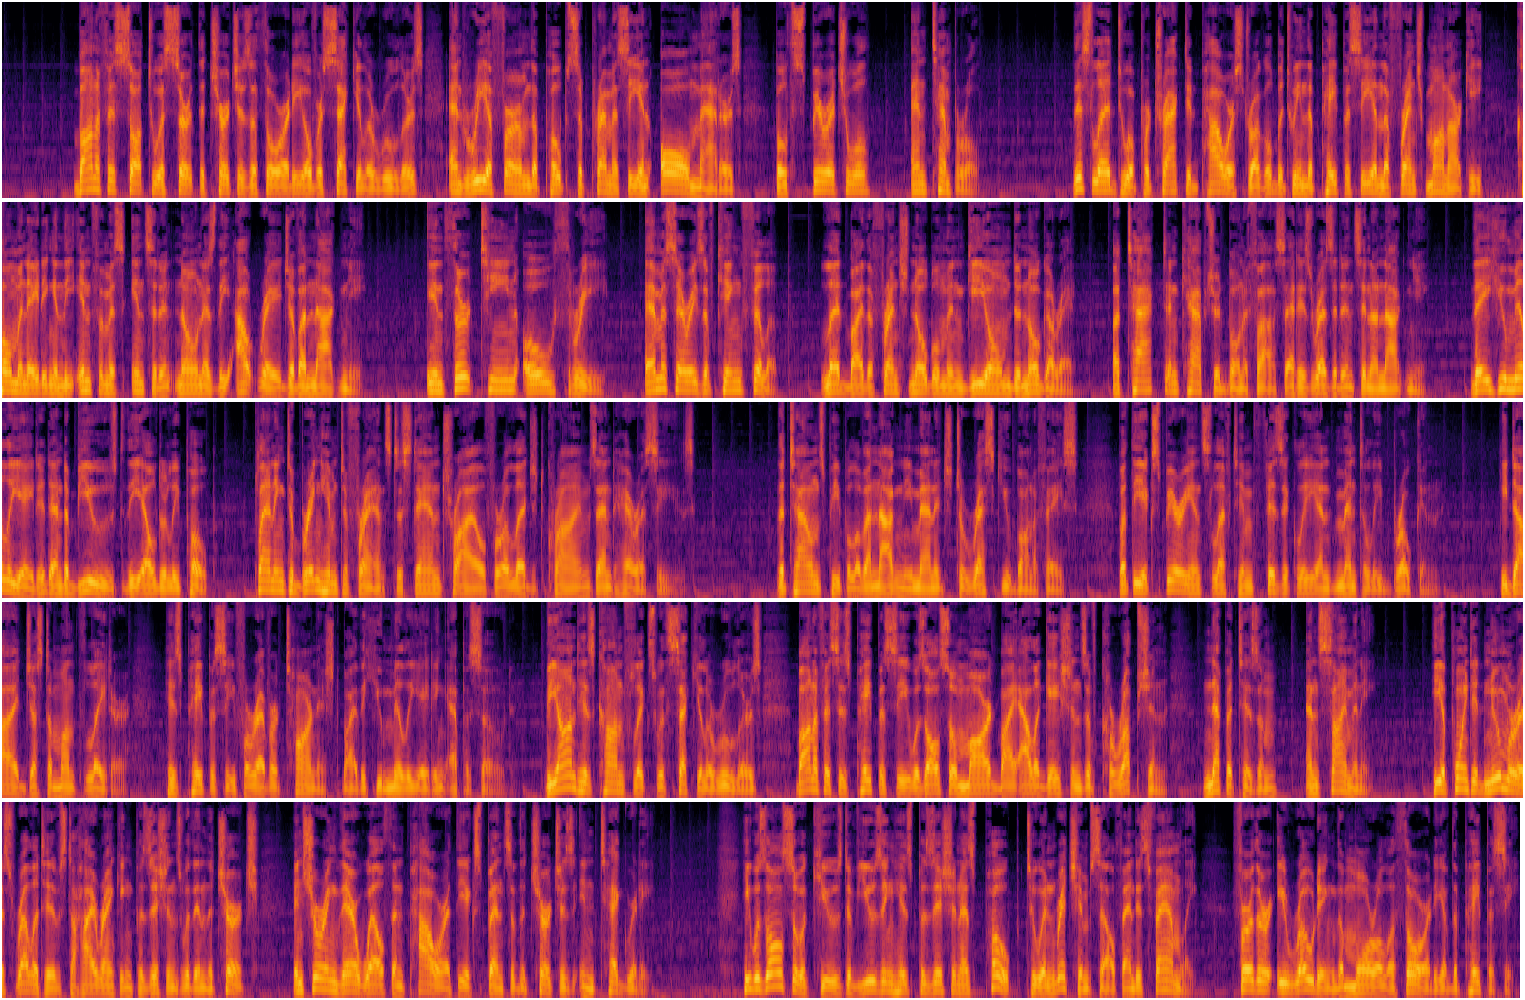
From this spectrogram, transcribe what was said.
Boniface sought to assert the Church's authority over secular rulers and reaffirm the Pope's supremacy in all matters, both spiritual and temporal. This led to a protracted power struggle between the papacy and the French monarchy, culminating in the infamous incident known as the Outrage of Anagni. In 1303, emissaries of King Philip, led by the French nobleman Guillaume de Nogaret, attacked and captured Boniface at his residence in Anagni. They humiliated and abused the elderly pope, planning to bring him to France to stand trial for alleged crimes and heresies. The townspeople of Anagni managed to rescue Boniface, but the experience left him physically and mentally broken. He died just a month later, his papacy forever tarnished by the humiliating episode. Beyond his conflicts with secular rulers, Boniface's papacy was also marred by allegations of corruption, nepotism, and simony. He appointed numerous relatives to high-ranking positions within the church, ensuring their wealth and power at the expense of the church's integrity. He was also accused of using his position as pope to enrich himself and his family, further eroding the moral authority of the papacy.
